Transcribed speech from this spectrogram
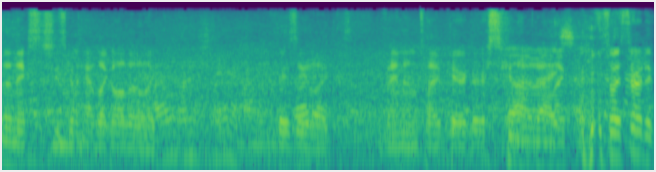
the next issue's gonna have like all the like crazy like Venom type characters. You Oh, know? and, nice. like, so I started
